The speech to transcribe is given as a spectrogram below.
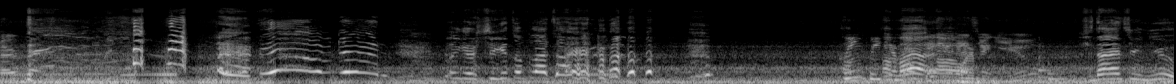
I'll sick. Retired. yeah, I'm dead. Like if she gets a flat tire. Please leave your I'm message. Not answering you? She's not answering you.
